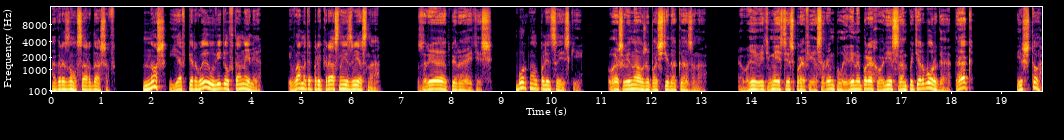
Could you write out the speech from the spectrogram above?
огрызнулся Ардашев. Нож я впервые увидел в тоннеле, и вам это прекрасно известно. «Зря отпираетесь», — буркнул полицейский. «Ваша вина уже почти доказана. Вы ведь вместе с профессором плыли на пароходе из Санкт-Петербурга, так?» «И что?»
